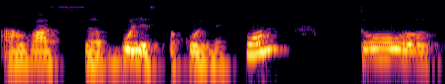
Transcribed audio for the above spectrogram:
у вас более спокойный фон, то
